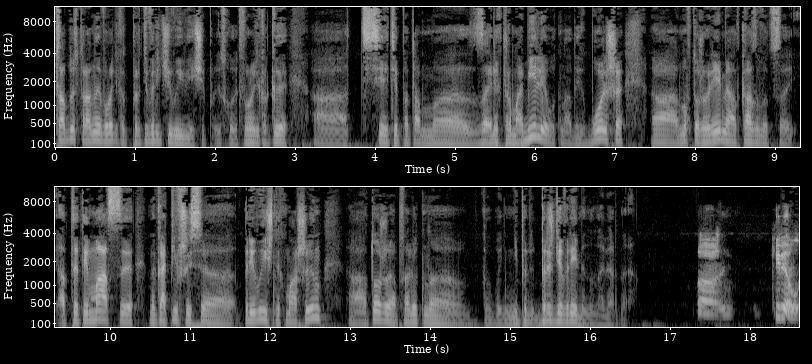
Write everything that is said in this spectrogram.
с одной стороны, вроде как противоречивые вещи происходят? Вроде как и а, все типа там а, за электромобили, вот надо их больше, но в то же время отказываться от этой массы накопившихся привычных машин тоже абсолютно как бы не преждевременно, наверное. Кирилл,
